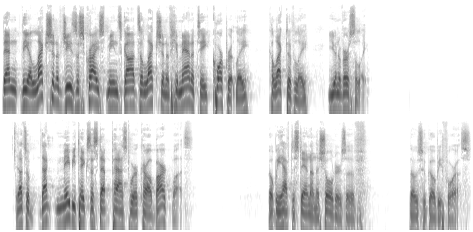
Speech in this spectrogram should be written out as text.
then the election of Jesus Christ means God's election of humanity corporately, collectively, universally. That's a, that maybe takes a step past where Karl Barth was. But we have to stand on the shoulders of those who go before us.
